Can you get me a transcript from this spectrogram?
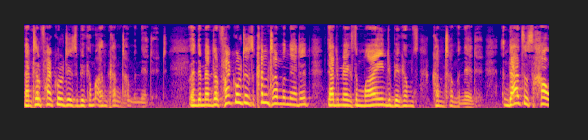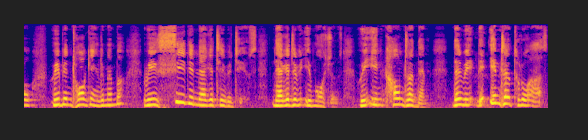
mental faculties become uncontaminated. When the mental faculty is contaminated, that makes the mind becomes contaminated. And that is how we've been talking, remember? We see the negativities, negative emotions. We encounter them. Then we, they enter through us.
